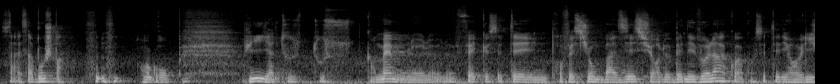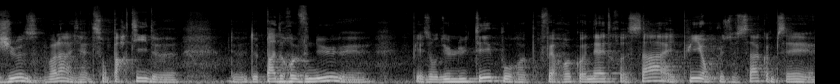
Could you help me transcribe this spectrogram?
ça, ça bouge pas, en gros. Puis il y a tout, tout quand même le, fait que c'était une profession basée sur le bénévolat, quoi. Quand c'était des religieuses, voilà, elles sont parties de, de, pas de revenus, et, puis elles ont dû lutter pour, pour faire reconnaître ça. Et puis en plus de ça, comme c'est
